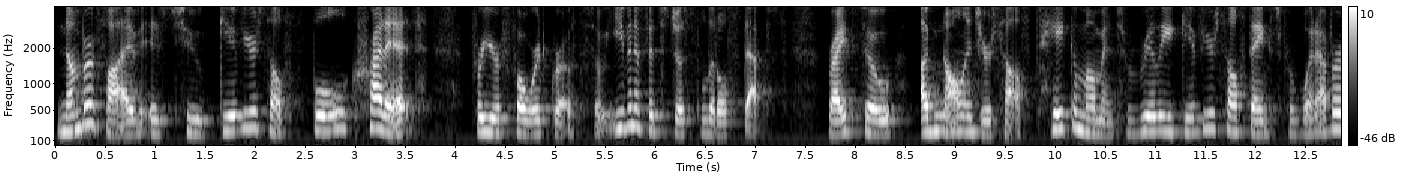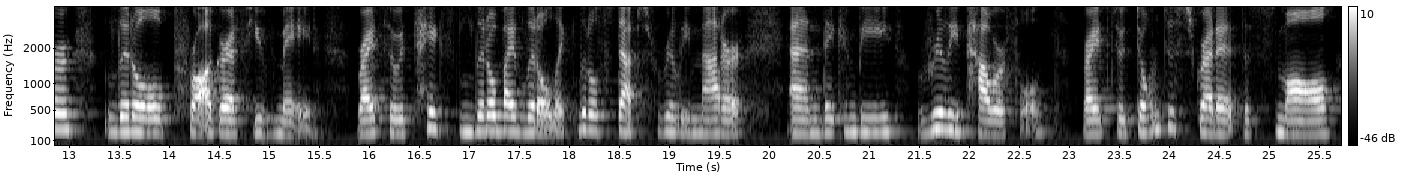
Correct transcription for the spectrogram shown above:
Number five is to give yourself full credit for your forward growth. So even if it's just little steps, right? So acknowledge yourself. Take a moment to really give yourself thanks for whatever little progress you've made, right? So it takes little by little, like little steps really matter and they can be really powerful, right? So don't discredit the small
